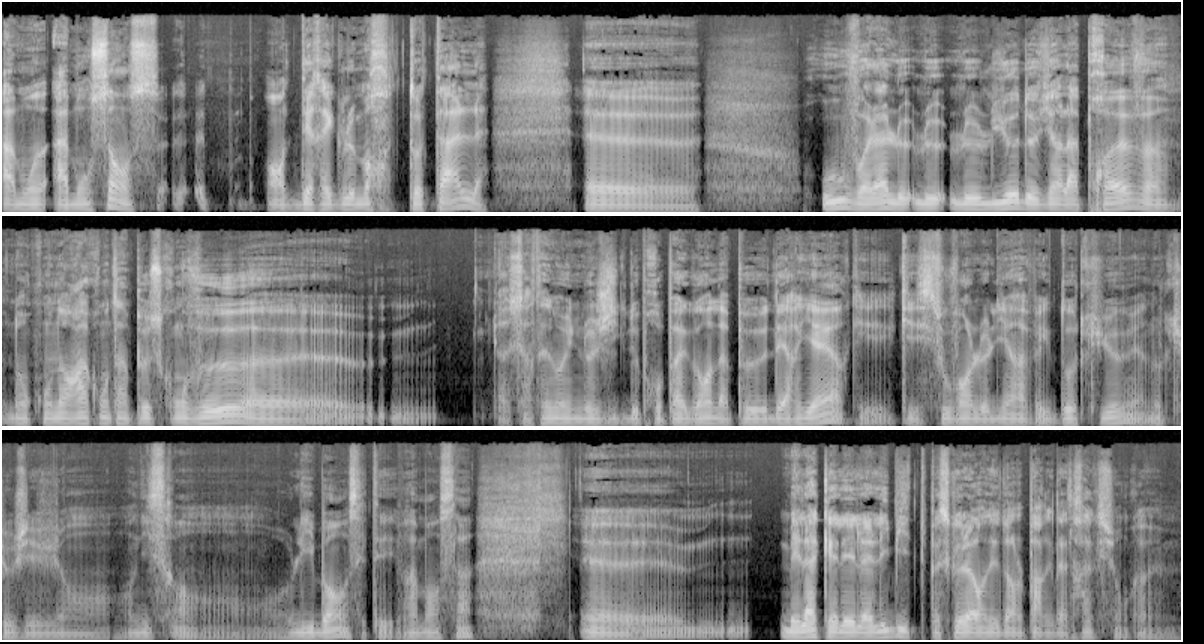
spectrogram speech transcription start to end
à mon, sens en dérèglement total. Euh, où voilà le, lieu devient la preuve, donc on en raconte un peu ce qu'on veut. Euh, certainement une logique de propagande un peu derrière, qui est, souvent le lien avec d'autres lieux. Un autre lieu que j'ai vu en, Israël, au Liban, c'était vraiment ça. Euh, mais là, quelle est la limite? Parce que là, on est dans le parc d'attractions quand même.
